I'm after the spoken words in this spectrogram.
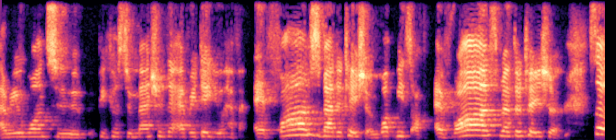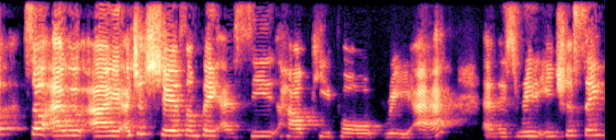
I really want to, because you mentioned that every day you have advanced meditation. What means of advanced meditation? So so I will I, I just share something and see how people react. And it's really interesting.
